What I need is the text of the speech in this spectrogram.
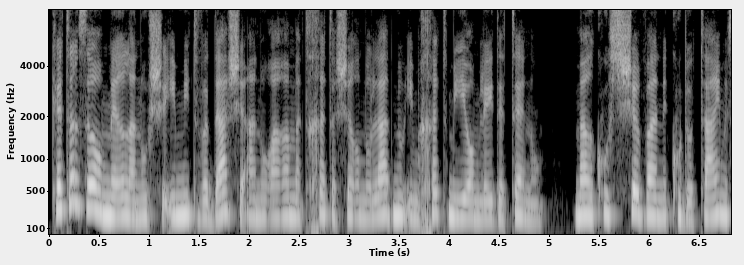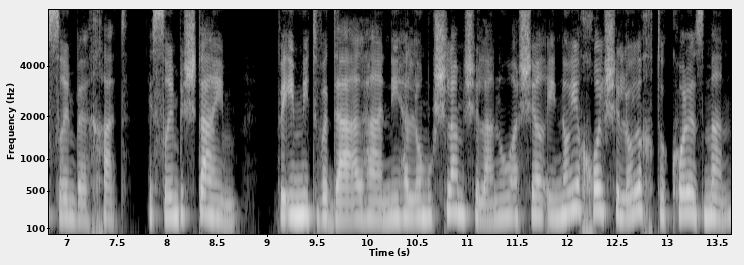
קטע זה אומר לנו שאם נתוודע שאנו ערמת חטא אשר נולדנו עם חטא מיום לידתנו, מרקוס 7.21, 22, ואם נתוודע על האני הלא מושלם שלנו, אשר אינו יכול שלא לחטוא כל הזמן,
